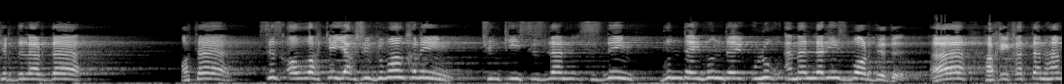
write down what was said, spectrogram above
kirdilarda ota siz ollohga yaxshi gumon qiling chunki sizlar sizning bunday bunday ulug' amallaringiz bor dedi. Ha haqiqatdan ham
